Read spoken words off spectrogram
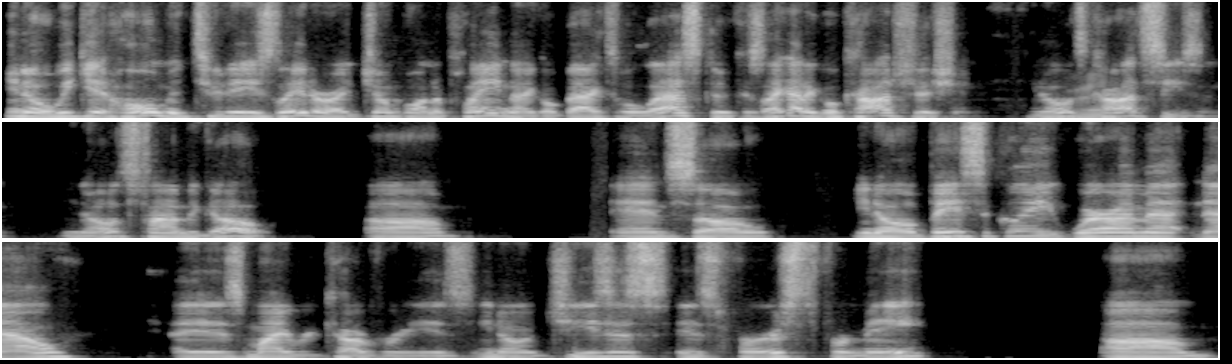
you know, we get home and two days later I jump on a plane and I go back to Alaska because I gotta go cod fishing. You know, it's Right. cod season, you know, it's time to go. Um, and so, you know, basically where I'm at now is my recovery is, you know, Jesus is first for me. Um,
